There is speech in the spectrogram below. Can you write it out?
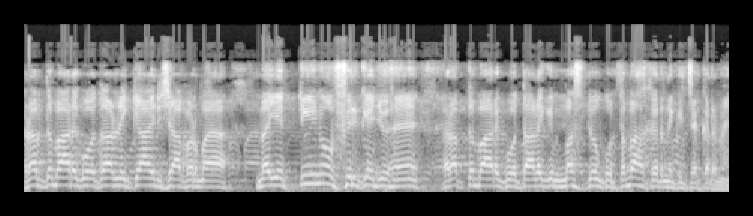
رب تبارک و تعالی نے کیا ارشا فرمایا؟ میں یہ تینوں فرقے جو ہیں رب تبارک و تعالی کی مسجدوں کو تباہ کرنے کے چکر میں۔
